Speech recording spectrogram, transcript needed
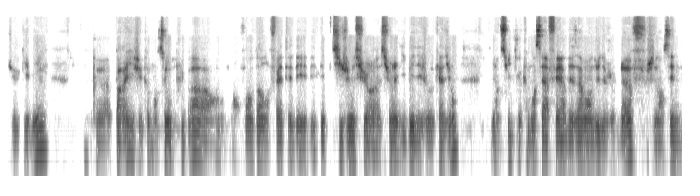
du gaming. Euh, pareil, j'ai commencé au plus bas en, vendant en fait des, petits jeux sur, sur eBay, des jeux occasion. Et ensuite, j'ai commencé à faire des invendus de jeux neufs. J'ai lancé une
